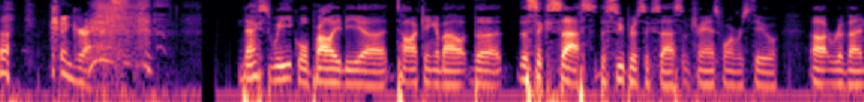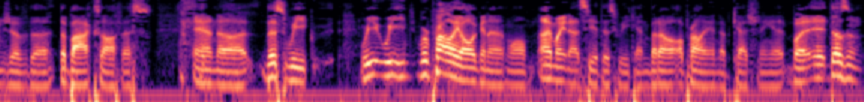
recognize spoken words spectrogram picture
Congrats. next week we'll probably be uh, talking about the the success, the super success of Transformers 2, uh, Revenge of the the box office. And uh, this week we we we're probably all gonna. Well, I might not see it this weekend, but I'll, I'll probably end up catching it. But it doesn't.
